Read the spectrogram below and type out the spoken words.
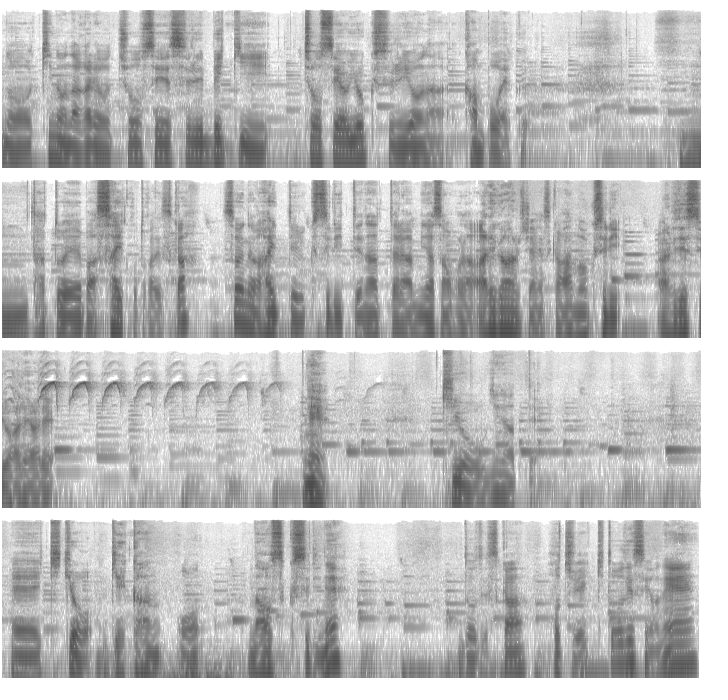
の木の流れを調整するべき調整を良くするような漢方薬。うん例えばサイコとかですか？そういうのが入ってる薬ってなったら皆さんほらあれがあるじゃないですか。あの薬。あれですよあれあれ。ねえ。気を補って。えー、気虚下巻を治す薬ね。どうですか？補中液糖ですよね。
